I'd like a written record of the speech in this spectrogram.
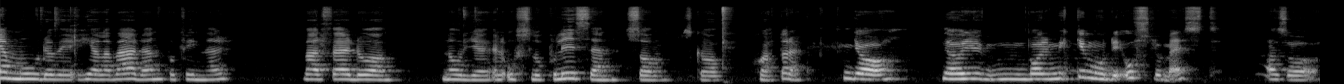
är mord över hela världen på kvinnor, varför är då Norge eller Oslopolisen som ska sköta det? Ja, det har ju varit mycket mord i Oslo mest. Alltså,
